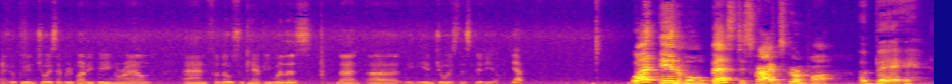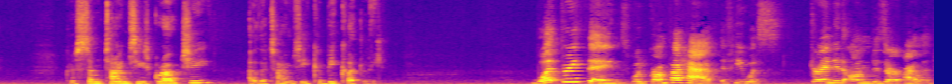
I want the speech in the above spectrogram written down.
I hope he enjoys everybody being around. And for those who can't be with us, that uh, he enjoys this video. Yep. What animal best describes Grandpa? A bear. Because sometimes he's grouchy, other times he can be cuddly. What three things would Grandpa have if he was stranded on a desert island?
